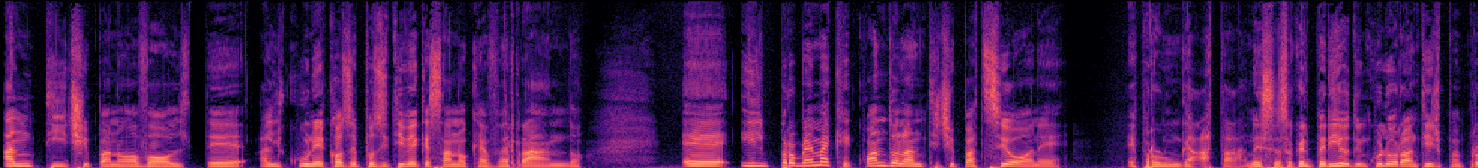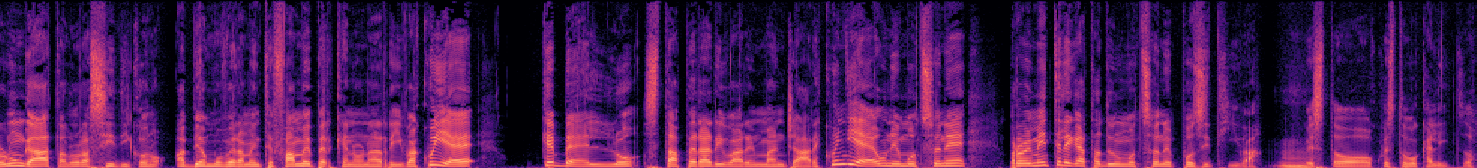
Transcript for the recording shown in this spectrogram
anticipano a volte alcune cose positive che sanno che avverranno. Eh, il problema è che quando l'anticipazione è prolungata, nel senso che il periodo in cui loro anticipano è prolungato, allora sì dicono abbiamo veramente fame perché non arriva. Qui è che bello, sta per arrivare il mangiare. Quindi è un'emozione probabilmente legata ad un'emozione positiva, mm. questo, questo, vocalizzo.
